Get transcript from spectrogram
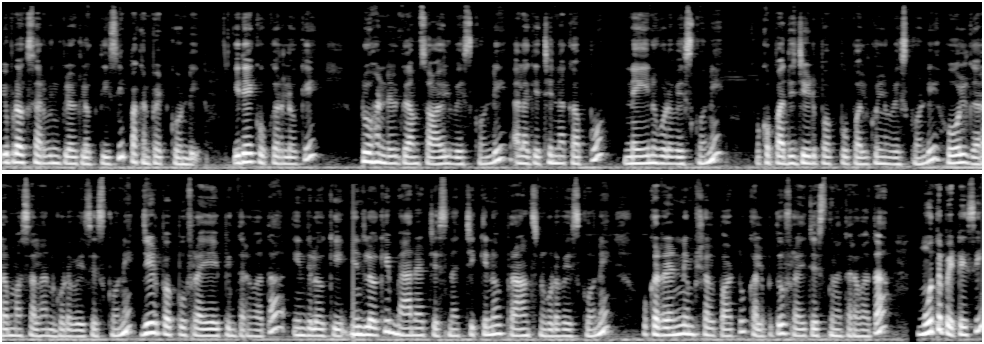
ఇప్పుడు ఒక సర్వింగ్ ప్లేట్లోకి తీసి పక్కన పెట్టుకోండి. ఇదే కుక్కర్లోకి టూ హండ్రెడ్ గ్రామ్స్ ఆయిల్ వేసుకోండి. అలాగే చిన్న కప్పు నెయ్యిని కూడా వేసుకొని ఒక పది జీడిపప్పు పలుకులను వేసుకోండి. హోల్ గరం మసాలాను కూడా వేసేసుకొని జీడిపప్పు ఫ్రై అయిపోయిన తర్వాత ఇందులోకి ఇందులోకి మ్యారినేట్ చేసిన చికెన్ ప్రాన్స్ను కూడా వేసుకొని ఒక రెండు నిమిషాల పాటు కలుపుతూ ఫ్రై చేసుకున్న తర్వాత మూత పెట్టేసి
